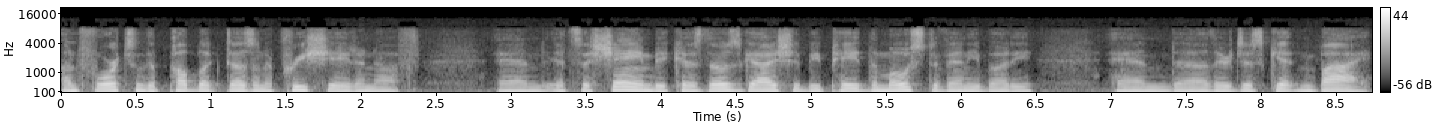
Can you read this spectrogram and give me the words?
unfortunately the public doesn't appreciate enough. And it's a shame because those guys should be paid the most of anybody, and uh, they're just getting by.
